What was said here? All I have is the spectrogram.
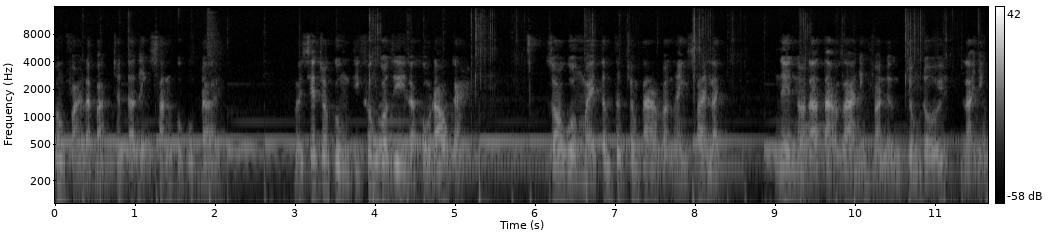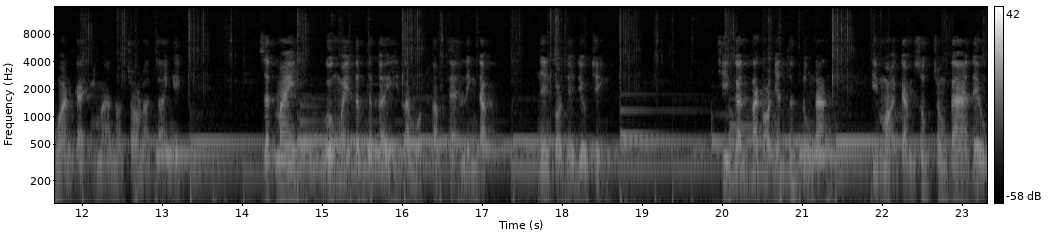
không phải là bản chất đã định sẵn của cuộc đời. Bởi xét cho cùng thì không có gì là khổ đau cả. Do guồng máy tâm thức trong ta vận hành sai lệch nên nó đã tạo ra những phản ứng chống đối lại những hoàn cảnh mà nó cho là trái nghịch. Rất may, guồng máy tâm thức ấy là một hợp thể linh động, nên có thể điều chỉnh. Chỉ cần ta có nhận thức đúng đắn, thì mọi cảm xúc trong ta đều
